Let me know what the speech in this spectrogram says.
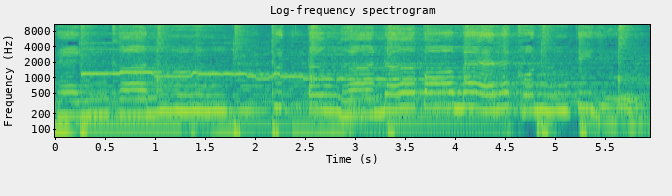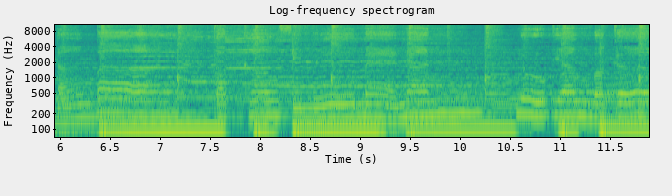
แข่งขันกึดตั้งหาเนอพ่อแม่และคนที่อยู่ต่างบ้าน กับเข้าฝีมือแม่นั้น ลูกยังบ่เคย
